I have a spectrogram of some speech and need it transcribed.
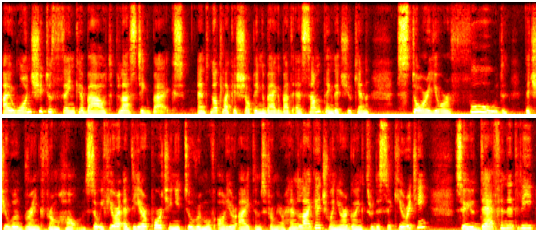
I want you to think about plastic bags and not like a shopping bag, but as something that you can store your food that you will bring from home. So if you are at the airport, you need to remove all your items from your hand luggage when you are going through the security. So you definitely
